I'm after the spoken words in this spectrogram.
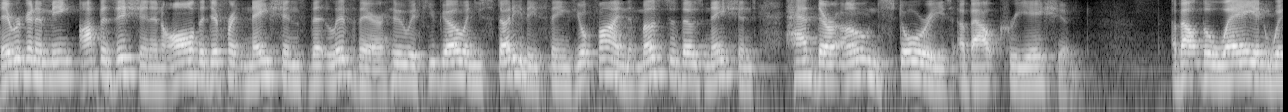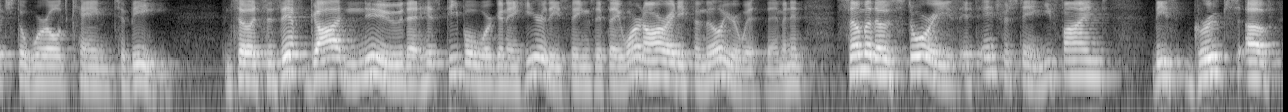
They were going to meet opposition in all the different nations that live there, who, if you go and you study these things, you'll find that most of those nations had their own stories about creation, about the way in which the world came to be. And so it's as if God knew that his people were going to hear these things if they weren't already familiar with them. And in some of those stories, it's interesting. You find these groups of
